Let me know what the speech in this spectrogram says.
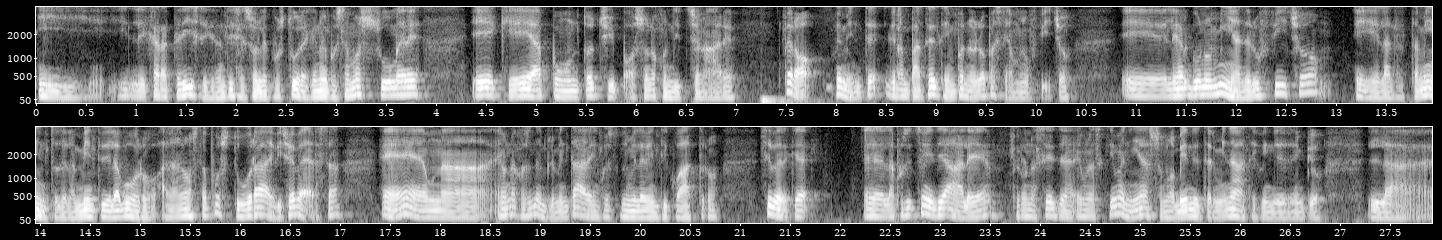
i, le caratteristiche, tantissime sono le posture che noi possiamo assumere e che appunto ci possono condizionare. Però ovviamente gran parte del tempo noi lo passiamo in ufficio e l'ergonomia dell'ufficio e l'adattamento dell'ambiente di lavoro alla nostra postura e viceversa è una, è una cosa da implementare in questo 2024. Sì, perché eh, la posizione ideale per una sedia e una scrivania sono ben determinate, quindi ad esempio la,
